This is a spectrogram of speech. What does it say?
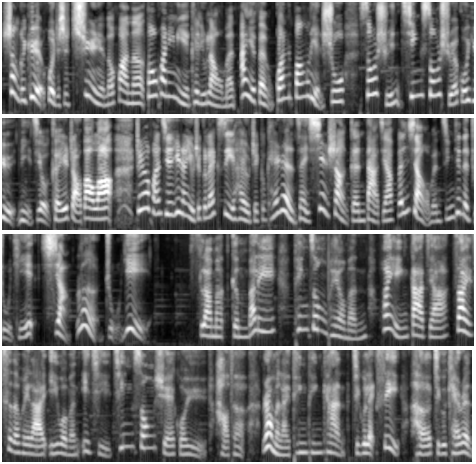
上个月或者是去年的话呢，都欢迎你也可以浏览我们爱 FM 官方脸书，搜寻“轻松学国语”，你就可以找到了。这个环节依然有这个 Lexi 还有这个 Karen 在线上跟大家分享我们今天的主题——享乐主义。Selamat kembali，听众朋友们，欢迎大家再次的回来，与我们一起轻松学国语。好的，让我们来听听看，吉古 Lexi 和吉古 Karen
